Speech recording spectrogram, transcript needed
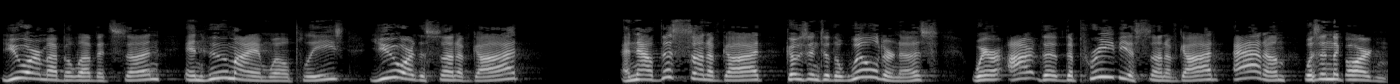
you are my beloved Son, in whom I am well pleased. You are the Son of God. And now this Son of God goes into the wilderness where our, the, the previous son of God, Adam, was in the garden.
